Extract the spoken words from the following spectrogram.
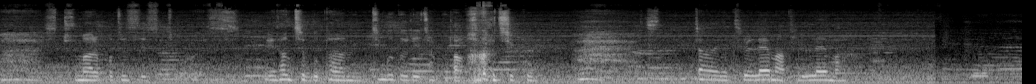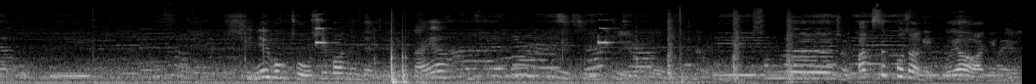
아, 씨, 주말을 버틸 수 있을지 모르겠어. 예상치 못한 친구들이 자꾸 나가가지고 아, 진짜 이거 딜레마 딜레마. 비닐봉투 50원인데 드릴까요? 포장 있고요. 아니면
